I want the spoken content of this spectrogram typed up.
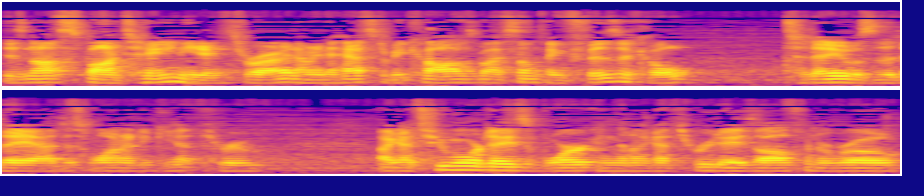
is not spontaneous, right? I mean, it has to be caused by something physical. Today was the day I just wanted to get through. I got two more days of work and then I got three days off in a row.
